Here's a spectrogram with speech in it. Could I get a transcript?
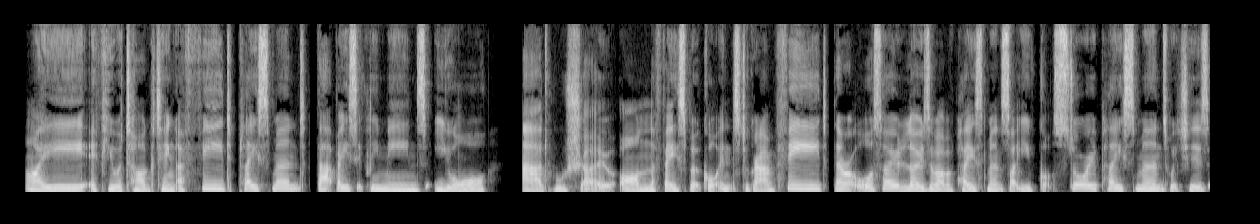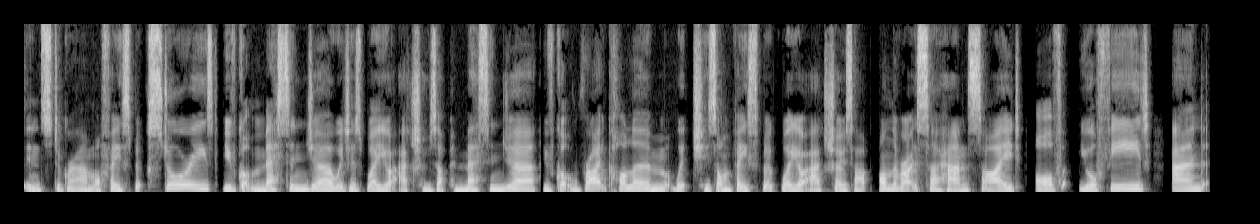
I.e., if you are targeting a feed placement, that basically means your ad will show on the Facebook or Instagram feed. There are also loads of other placements, like you've got story placements, which is Instagram or Facebook stories. You've got Messenger, which is where your ad shows up in Messenger. You've got right column, which is on Facebook, where your ad shows up on the right hand side of your feed. And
